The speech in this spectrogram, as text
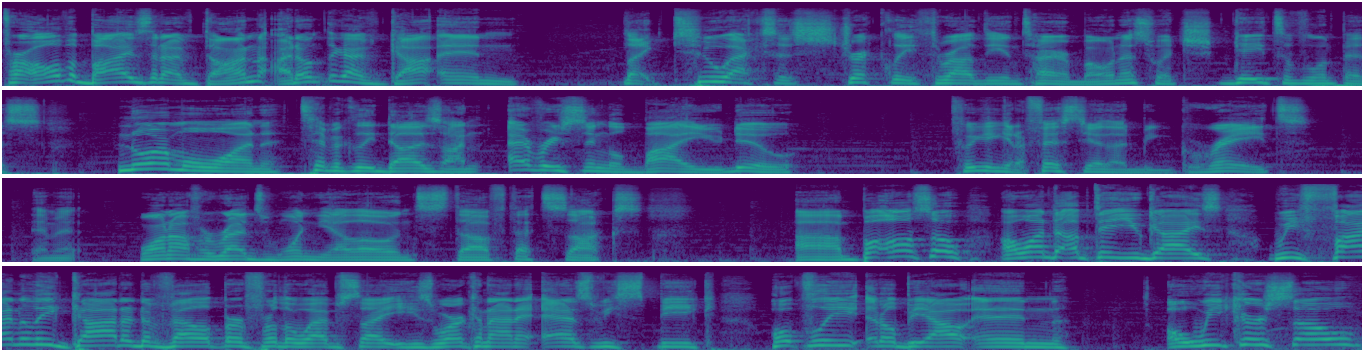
for all the buys that I've done, I don't think I've gotten like 2x's strictly throughout the entire bonus, which Gates of Olympus normal one typically does on every single buy you do. If we could get a fist here, that'd be great. Damn it. One off of reds, one yellow and stuff. That sucks. Uh, but also, I wanted to update you guys. We finally got a developer for the website. He's working on it as we speak. Hopefully, it'll be out in a week or so.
